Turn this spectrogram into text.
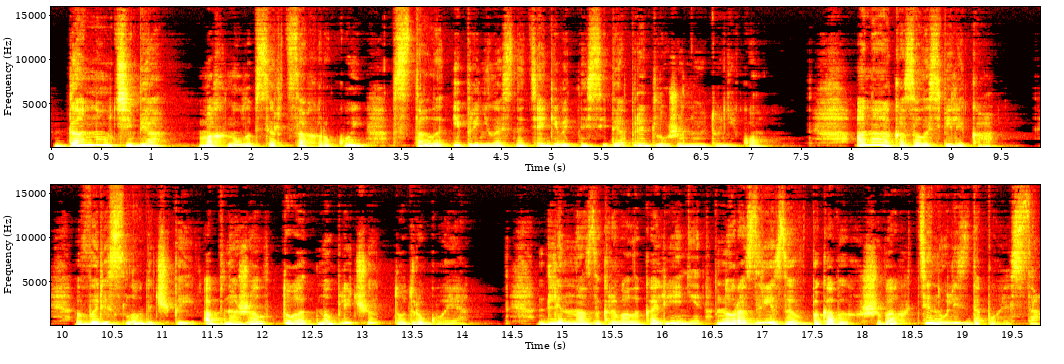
«Да ну тебя!» Махнула в сердцах рукой, встала и принялась натягивать на себя предложенную тунику. Она оказалась велика. Вырез лодочкой обнажал то одно плечо, то другое. Длина закрывала колени, но разрезы в боковых швах тянулись до пояса.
